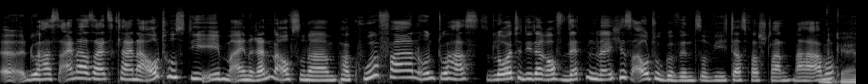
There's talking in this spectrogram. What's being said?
äh, du hast einerseits kleine Autos, die eben ein Rennen auf so einem Parcours fahren und du hast Leute, die darauf wetten, welches Auto gewinnt, so wie ich das verstanden habe. Okay.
